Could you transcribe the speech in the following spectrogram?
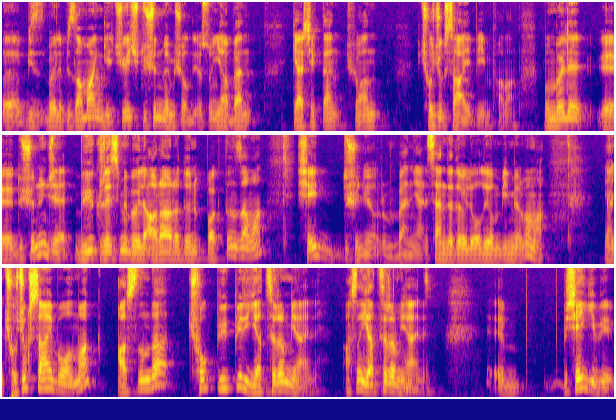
e, biz böyle bir zaman geçiyor. Hiç düşünmemiş oluyorsun. Ya ben gerçekten şu an çocuk sahibiyim falan. Bunu böyle e, düşününce büyük resmi böyle ara ara dönüp baktığın zaman şey düşünüyorum ben yani. Sende de öyle oluyor mu bilmiyorum ama yani çocuk sahibi olmak aslında çok büyük bir yatırım yani. Aslında yatırım yani. Evet. Bir şey gibi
